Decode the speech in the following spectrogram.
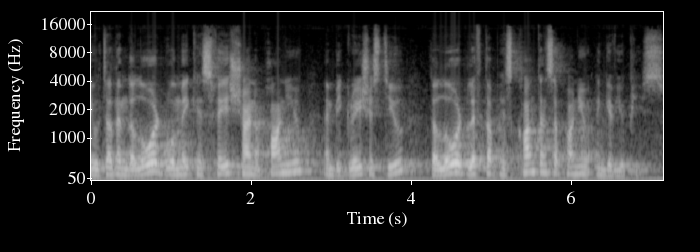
He will tell them, "The Lord will make His face shine upon you and be gracious to you. The Lord lift up His countenance upon you and give you peace."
